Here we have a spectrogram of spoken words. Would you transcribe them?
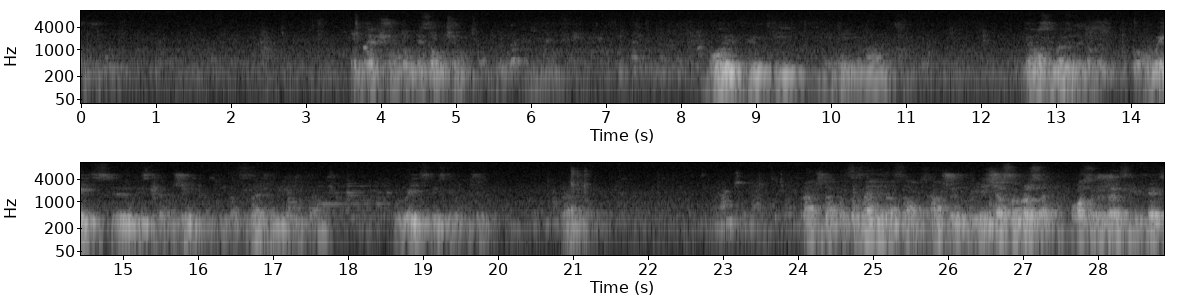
совсем. Я не знаю, почему кто мне сказал, почему. Боль любви не принимается. Для вас любовь это только вы боитесь э, близких отношений, подсознательно никаких там. Вы боитесь близких отношений. Да? Раньше, да, сейчас. Раньше, да, подсознание это осталось. Раньше, и сейчас вы просто, у вас уже женский рефлекс,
